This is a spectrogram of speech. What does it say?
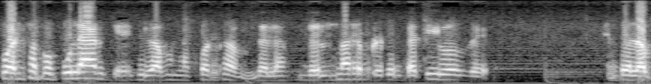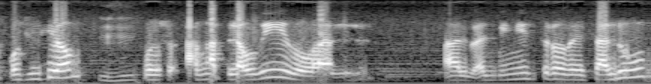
Fuerza Popular, que es, digamos, la fuerza de, los más representativos de, la oposición, pues han aplaudido al, al, ministro de Salud,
